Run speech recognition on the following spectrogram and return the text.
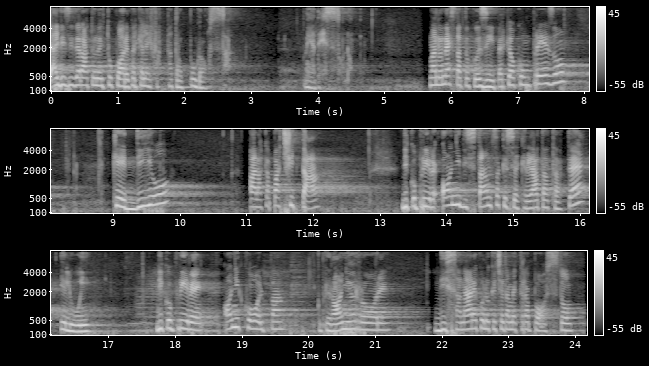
hai desiderato nel tuo cuore perché l'hai fatta troppo grossa. E adesso no. Ma non è stato così perché ho compreso che Dio ha la capacità di coprire ogni distanza che si è creata tra te e Lui, di coprire ogni colpa, di coprire ogni errore, di sanare quello che c'è da mettere a posto.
